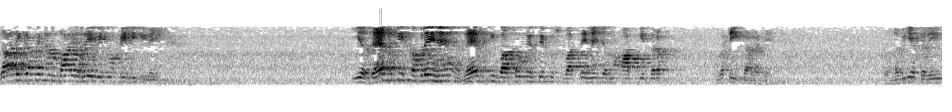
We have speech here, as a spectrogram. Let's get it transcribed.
ذالک کا بھی نمبائے رہے ہی نہیں یہ غیب کی خبریں ہیں، غیب کی باتوں میں سے کچھ باتیں ہیں جب ہم آپ کی طرف وقی کر رہے ہیں۔ تو نبی کریم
